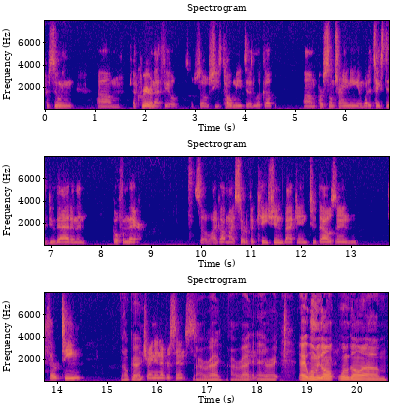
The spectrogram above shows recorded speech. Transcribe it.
pursuing um, a career in that field. So, so she's told me to look up um, personal training and what it takes to do that, and then go from there. So I got my certification back in 2013 Okay. training ever since. All right. All right. All right. Hey, when we go when we go um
